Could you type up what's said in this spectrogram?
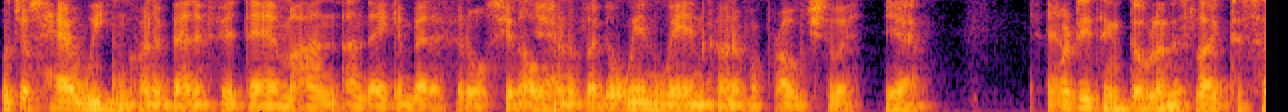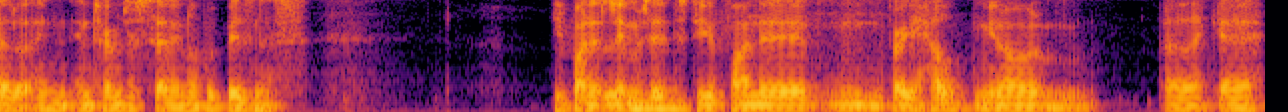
but just how we can kind of benefit them and and they can benefit us, you know, Yeah. kind of like a win-win kind of approach to it. yeah. Yeah. What do you think Dublin is like to set up in, in terms of setting up a business? Do you find it limited? Do you find it mm, very help? You know, mm, uh, like a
